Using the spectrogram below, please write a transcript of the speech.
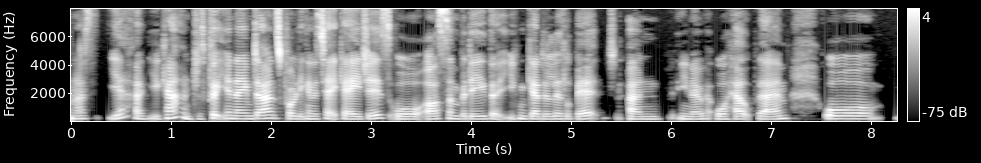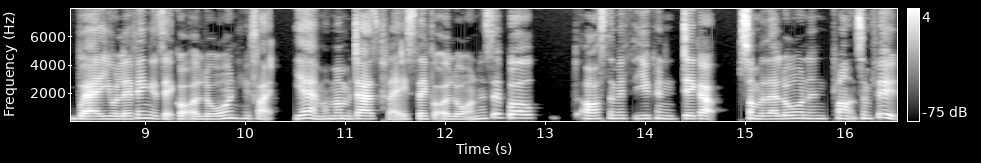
And I said, "Yeah, you can. Just put your name down. It's probably going to take ages, or ask somebody that you can get a little bit, and you know, or help them, or where you're living. Has it got a lawn?" He was like, "Yeah, my mum and dad's place. They've got a lawn." I said, "Well." Ask them if you can dig up some of their lawn and plant some food.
